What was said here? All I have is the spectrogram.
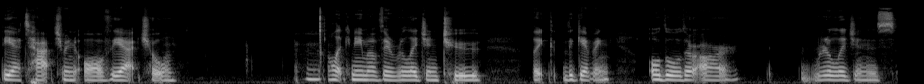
the attachment of the actual like name of the religion to like the giving. Although there are religions,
